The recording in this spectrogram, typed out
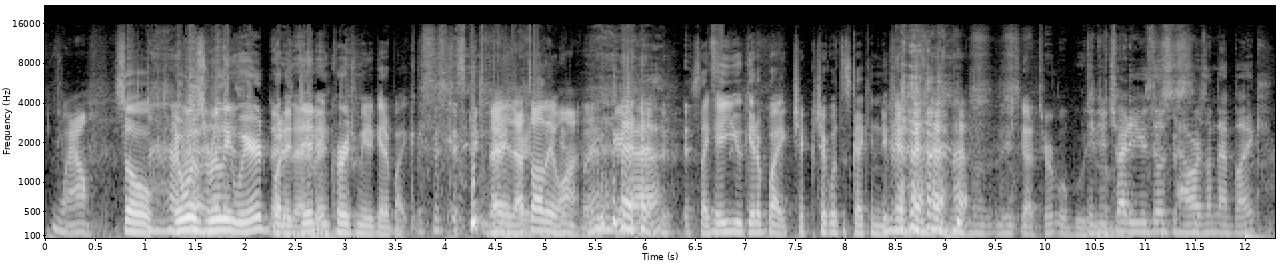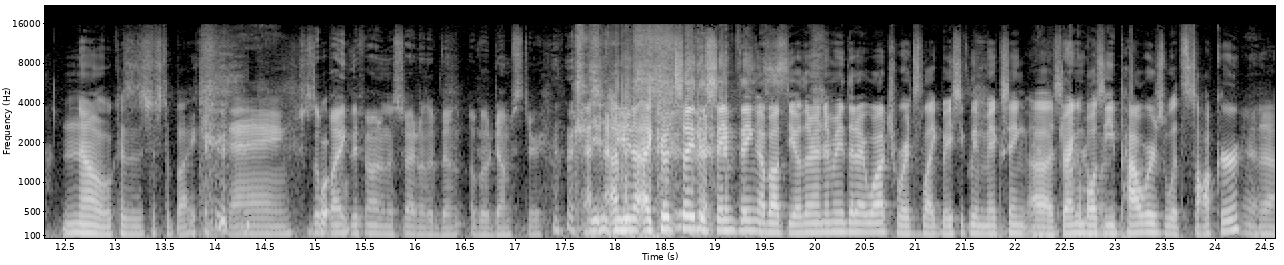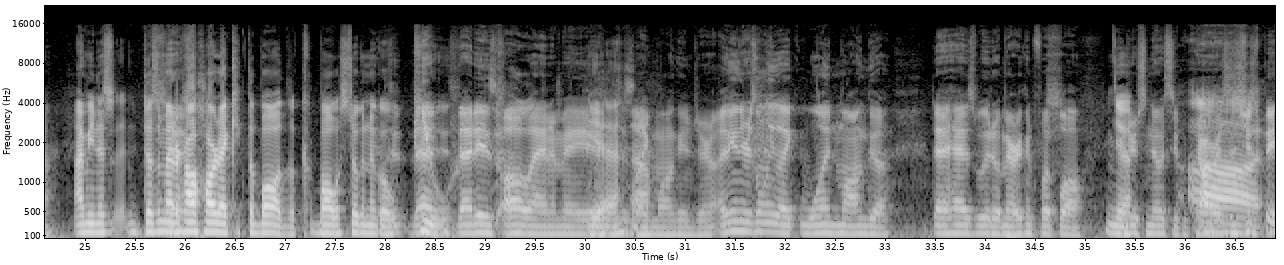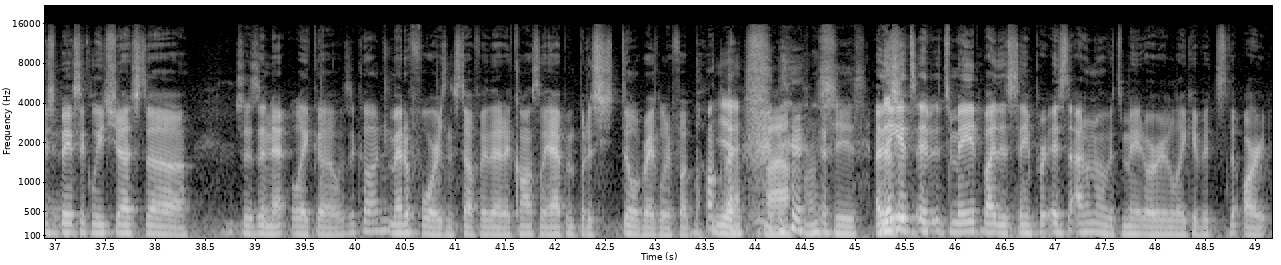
Wow. So it was really is- weird, but it did anime. encourage me to get a bike. Hey, that's all they want. Yeah. It's like, hey, you get a bike. Check check what this guy can do. He's got turbo boost. Did you the try to use those powers on that bike? No, because it's just a bike. Dang. Just a Wha- bike they found on the side of, the bum- of a dumpster. I mean, I could say the same thing about the other anime that I watch, where it's like basically mixing Yeah, uh, the Dragon soccer Ball Z one. powers with soccer. Yeah. yeah. I mean, it's, it doesn't matter Yeah. how hard I kick the ball, the c- ball was still gonna go Th- pew. that, that is all anime. Yeah. Yeah. Just like manga in general. I think there's only like one manga that has with American football. and Yeah. There's no superpowers. It's just it's basically just uh just a net like uh what's it called metaphors and stuff like that. It constantly happen, but it's still regular football. Yeah. Wow. Jeez. I This- think it's it's made by the same. Per- it's, I don't know if it's made or like if it's the art,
